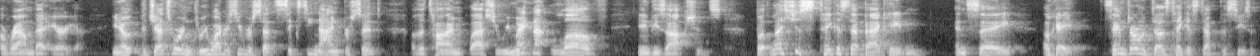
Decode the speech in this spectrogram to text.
around that area. You know, the Jets were in three wide receiver sets 69% of the time last year. We might not love any of these options, but let's just take a step back, Hayden, and say, okay, Sam Darnold does take a step this season.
